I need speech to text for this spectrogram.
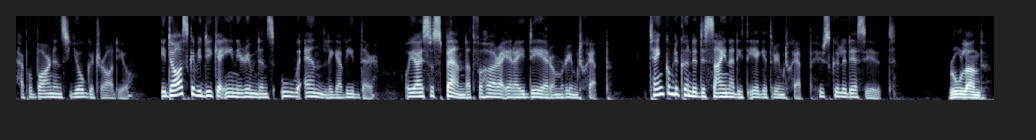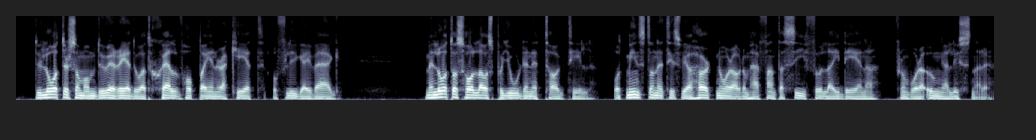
här på Barnens Yoghurtradio. Idag ska vi dyka in i rymdens oändliga vidder och jag är så spänd att få höra era idéer om rymdskepp. Tänk om du kunde designa ditt eget rymdskepp. Hur skulle det se ut? Roland, du låter som om du är redo att själv hoppa i en raket och flyga iväg. Men låt oss hålla oss på jorden ett tag till, åtminstone tills vi har hört några av de här fantasifulla idéerna från våra unga lyssnare.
